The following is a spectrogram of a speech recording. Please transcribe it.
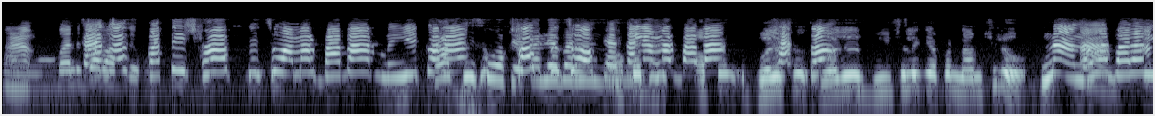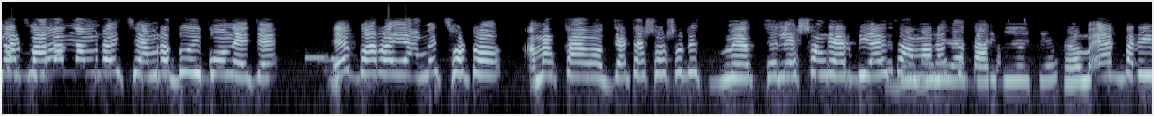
কাগজপাতি কিছু আমার বাবার ইয়ে করা সবকিছু ওকে, তাহলে আমার বাবা দুই কি আপনার নাম ছিল? না না আমার বাবার নাম রয়েছে আমরা দুই বোন এই যে। ওই আমি ছোট আমার জ্যাঠা শ্বশুরের ছেলের সঙ্গে আর বিয়ে হয়েছে আমার হচ্ছে একবারই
